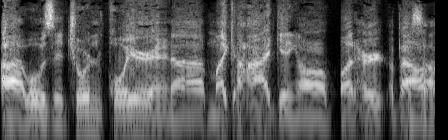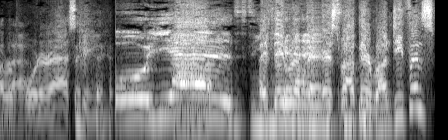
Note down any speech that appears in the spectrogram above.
uh, what was it? Jordan Poyer and uh, Micah Hyde getting all butthurt saw about a that. reporter asking oh yes. if they were embarrassed about their run defense.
